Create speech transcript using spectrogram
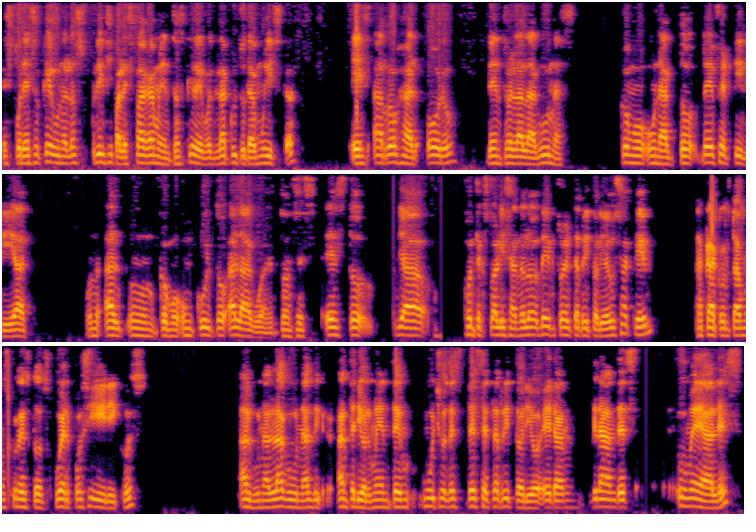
Es por eso que uno de los principales pagamentos que vemos en la cultura muisca es arrojar oro dentro de las lagunas como un acto de fertilidad, como un culto al agua. Entonces, esto ya contextualizándolo dentro del territorio de Usaquén, acá contamos con estos cuerpos hídricos, algunas lagunas, anteriormente muchos de, este territorio eran grandes humedales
